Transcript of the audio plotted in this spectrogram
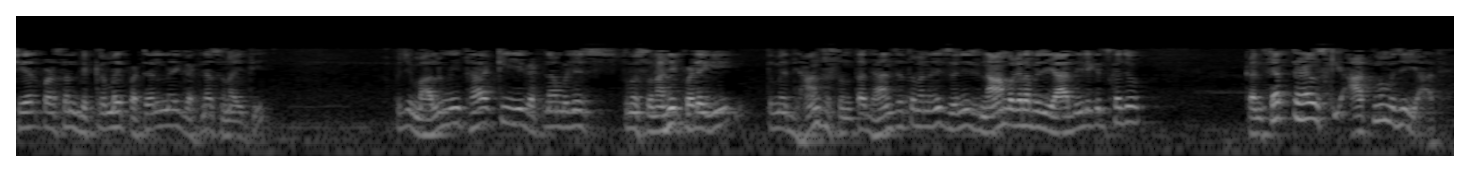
चेयरपर्सन विक्रमय पटेल ने एक घटना सुनाई थी। मुझे मालूम नहीं था कि ये घटना मुझे तुम्हें सुनानी पड़ेगी। तो मैं ध्यान से सुनता, ध्यान से तो मैंने नहीं सुनी। नाम वगैरह मुझे याद नहीं, लेकिन उसका जो कंसेप्ट है, उसकी आत्मा मुझे याद है।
